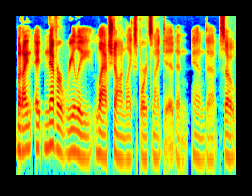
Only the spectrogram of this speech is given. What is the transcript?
but I it never really latched on like Sports Night did, and and uh, so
